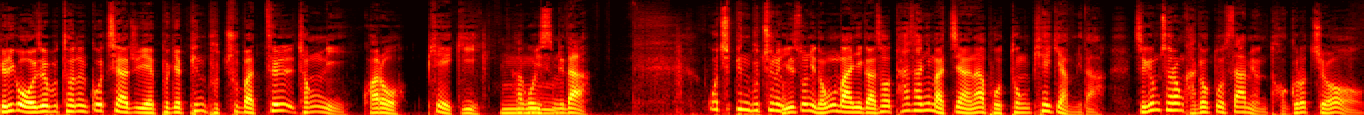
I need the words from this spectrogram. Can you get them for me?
그리고 어제부터는 꽃이 아주 예쁘게 핀 부추밭을 정리, 과로, 피해기 음. 하고 있습니다. 꽃이 핀 부추는 일손이 너무 많이 가서 타산이 맞지 않아 보통 폐기합니다. 지금처럼 가격도 싸면 더 그렇죠.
